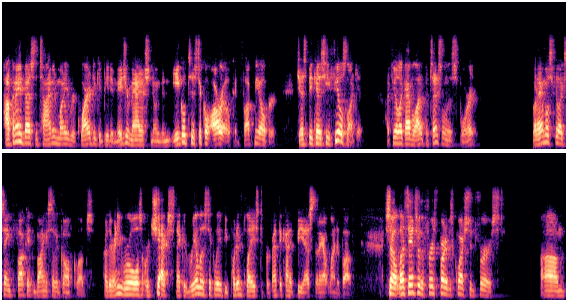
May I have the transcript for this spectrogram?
How can I invest the time and money required to compete a major match knowing that an egotistical RO can fuck me over just because he feels like it? I feel like I have a lot of potential in this sport, but I almost feel like saying fuck it and buying a set of golf clubs. Are there any rules or checks that could realistically be put in place to prevent the kind of BS that I outlined above? So let's answer the first part of his question first. Um,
